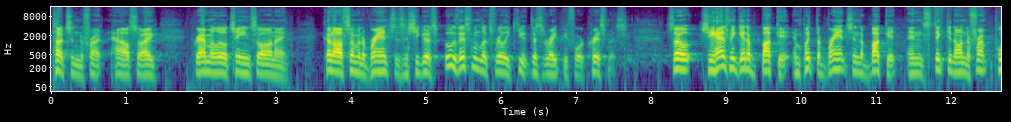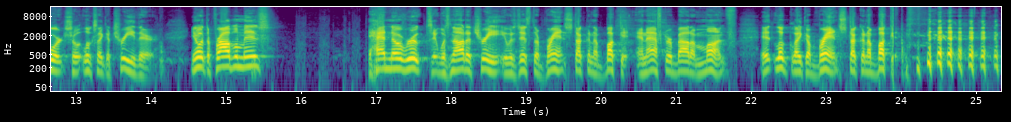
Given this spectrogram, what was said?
touching the front house. So I grabbed my little chainsaw and I cut off some of the branches. And she goes, Ooh, this one looks really cute. This is right before Christmas. So she has me get a bucket and put the branch in the bucket and stick it on the front porch so it looks like a tree there. You know what the problem is? It had no roots. It was not a tree. It was just a branch stuck in a bucket. And after about a month, it looked like a branch stuck in a bucket.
